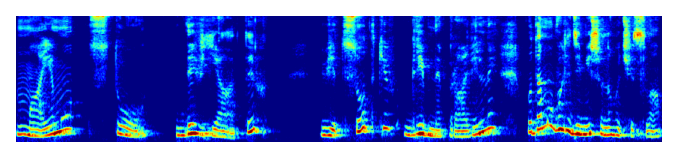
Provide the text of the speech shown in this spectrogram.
Маємо 100 дев'ятих відсотків, дріб неправильний, подамо в вигляді мішаного числа.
